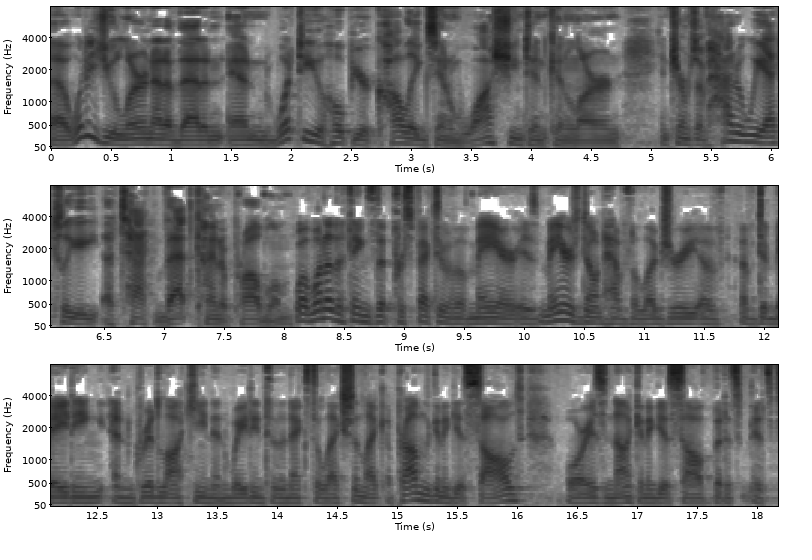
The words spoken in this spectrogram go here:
Uh, what did you learn out of that, and, and what do you hope your colleagues in Washington can learn in terms of how do we actually attack that kind of problem? Well, one of the things, the perspective of mayor is mayors don't have the luxury of, of debating and gridlocking and waiting to the next election. Like a problem is going to get solved or is not going to get solved, but it's it's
